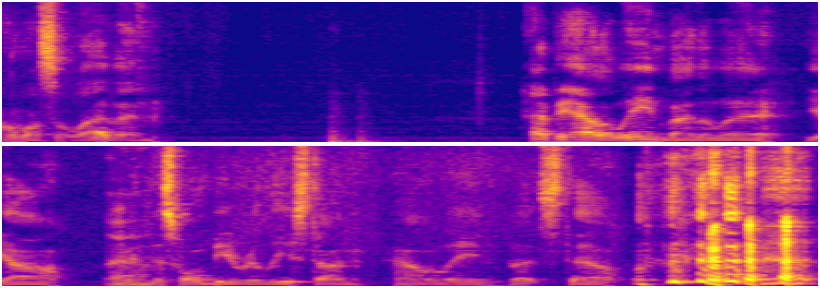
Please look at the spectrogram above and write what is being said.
Almost 11. Happy Halloween, by the way, y'all. I mean, this won't be released on Halloween, but still. Thought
